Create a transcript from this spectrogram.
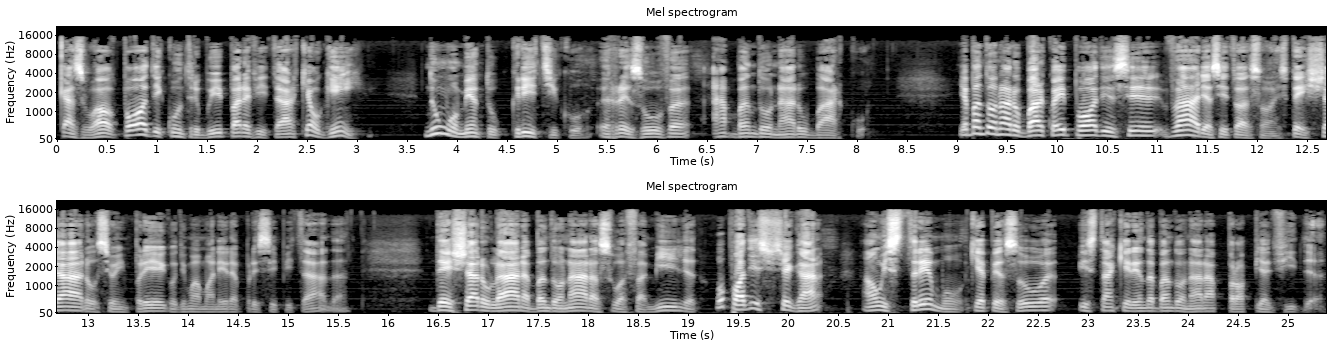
casual pode contribuir para evitar que alguém, num momento crítico, resolva abandonar o barco. E abandonar o barco aí pode ser várias situações. Deixar o seu emprego de uma maneira precipitada, deixar o lar, abandonar a sua família, ou pode chegar a um extremo que a pessoa está querendo abandonar a própria vida.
